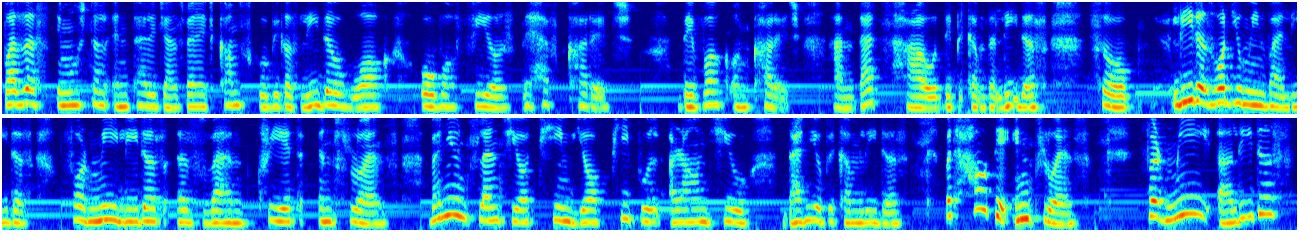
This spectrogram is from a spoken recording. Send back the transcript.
possess emotional intelligence when it comes to because leader walk over fears. They have courage. They work on courage, and that's how they become the leaders. So, leaders what do you mean by leaders? For me leaders is when create influence. When you influence your team your people around you then you become leaders. But how they influence? For me uh, leaders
